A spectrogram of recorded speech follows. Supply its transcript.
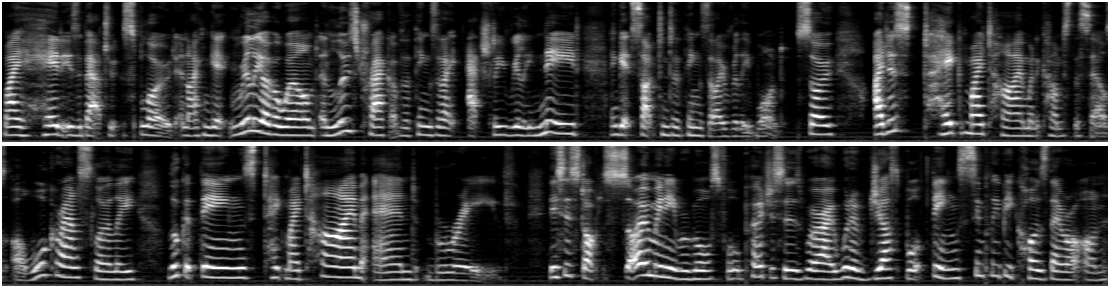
my head is about to explode and I can get really overwhelmed and lose track of the things that I actually really need and get sucked into the things that I really want. So I just take my time when it comes to the sales. I'll walk around slowly, look at things, take my time and breathe. This has stopped so many remorseful purchases where I would have just bought things simply because they were on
